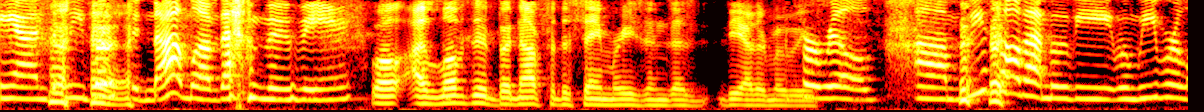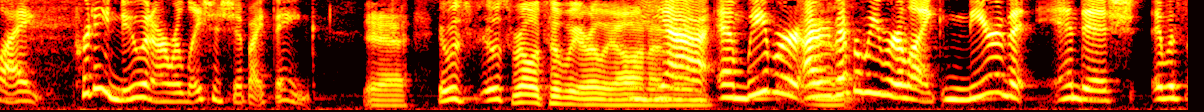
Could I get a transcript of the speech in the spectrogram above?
And we both did not love that movie. Well, I loved it, but not for the same reasons as the other movies. For reals. Um, we saw that movie when we were like pretty new in our relationship, I think. Yeah, it was it was relatively early on. Yeah, I mean, and we were. I remember we were like near the endish. It was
